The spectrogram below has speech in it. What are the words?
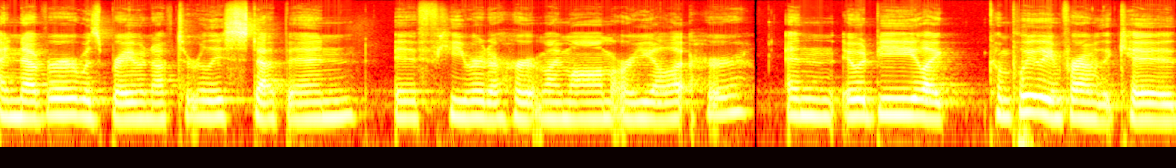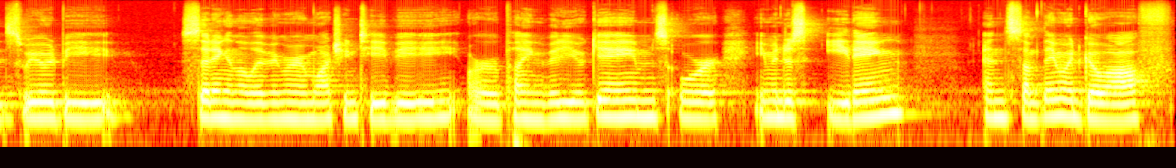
I never was brave enough to really step in if he were to hurt my mom or yell at her. And it would be like completely in front of the kids. We would be sitting in the living room watching TV or playing video games or even just eating, and something would go off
